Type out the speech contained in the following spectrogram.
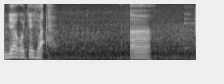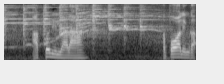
ఇండియాకి వచ్చేసా అత్తలు ఇల్లాడా పోవాలి ఇంకా.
